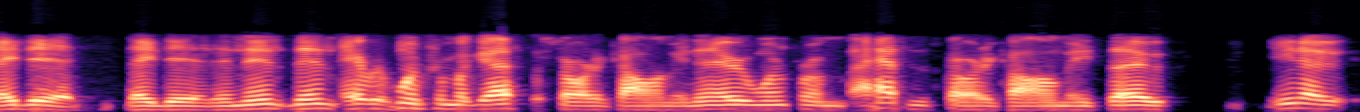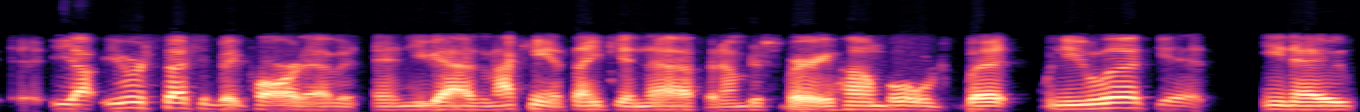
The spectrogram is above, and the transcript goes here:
they did, they did, and then then everyone from Augusta started calling me. Then everyone from Athens started calling me. So you know, yeah, you were such a big part of it, and you guys, and I can't thank you enough. And I'm just very humbled. But when you look at you know,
